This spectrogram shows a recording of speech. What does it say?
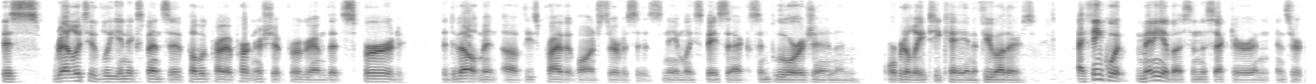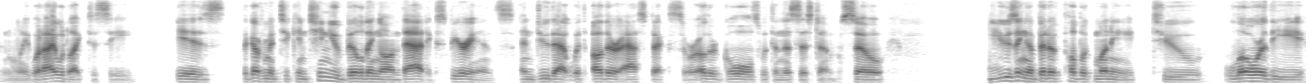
this relatively inexpensive public private partnership program that spurred the development of these private launch services, namely SpaceX and Blue Origin and Orbital ATK and a few others. I think what many of us in the sector, and, and certainly what I would like to see, is the government to continue building on that experience and do that with other aspects or other goals within the system. So, using a bit of public money to lower the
